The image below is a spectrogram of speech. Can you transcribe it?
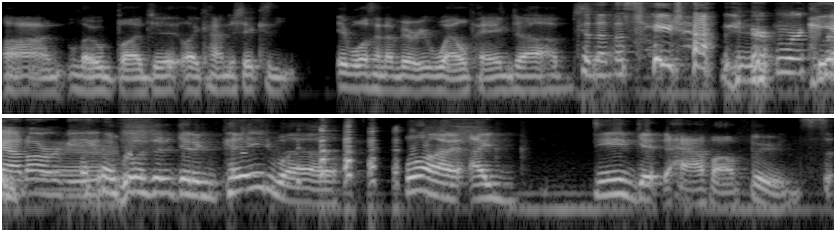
on low budget, like kind of shit, because it wasn't a very well paying job. Because at the same time you're working at Yeah. I Arby's. wasn't getting paid well, but I did get half off food. So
